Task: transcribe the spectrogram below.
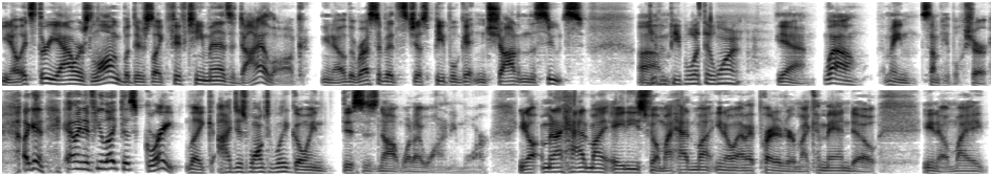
you know, it's three hours long, but there's like 15 minutes of dialogue. You know, the rest of it's just people getting shot in the suits. giving Um, people what they want yeah. Well, I mean, some people, sure. Again, I mean, if you like this, great. Like, I just walked away going, this is not what I want anymore. You know, I mean, I had my 80s film. I had my, you know, my Predator, my Commando, you know, my,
